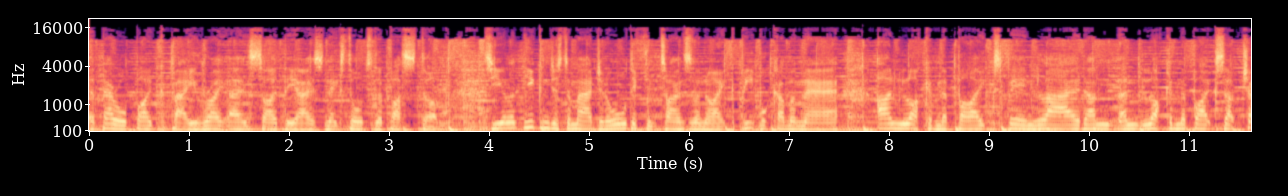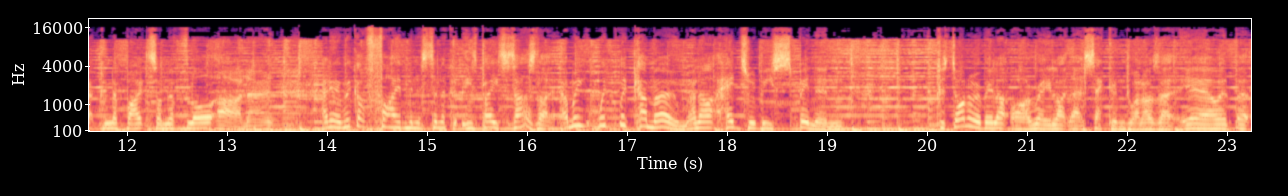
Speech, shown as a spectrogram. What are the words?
a Beryl bike bay right outside the house, next door to the bus stop. So you, you can just imagine all different times of the night, people coming there, unlocking the bikes, being loud, un- unlocking the bikes up, chucking the bikes on the floor. Oh no. Anyway, we've got five minutes to look at these places. I was like, I mean, we'd, we'd come home and our heads would be spinning because Donna would be like, "Oh, I really like that second one." I was like, "Yeah," but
